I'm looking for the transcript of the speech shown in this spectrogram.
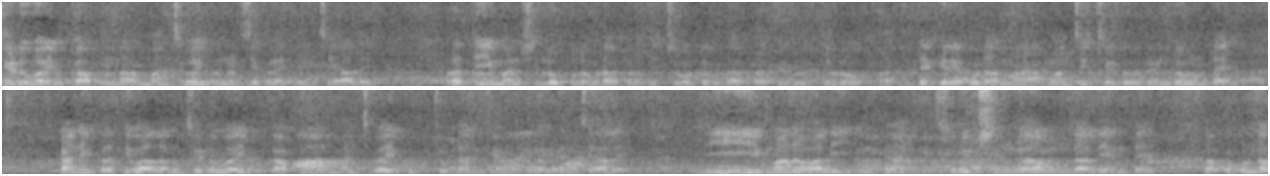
చెడు వైపు కాకుండా మంచి వైపు నడిచే ప్రయత్నం చేయాలి. ప్రతి మనిషి లోపల కూడా ప్రతి చోట కూడా ప్రతి వృత్తిలో ప్రతి దగ్గర కూడా మనకు మంచి చెడు రెండూ ఉంటాయి. కానీ ప్రతి వాళ్ళం చెడు వైపు కాకుండా మంచి వైపు చూడడానికి మనం ప్రయత్నించాలి ఈ మానవాళి ఇంకా సురక్షంగా ఉండాలి అంటే తప్పకుండా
